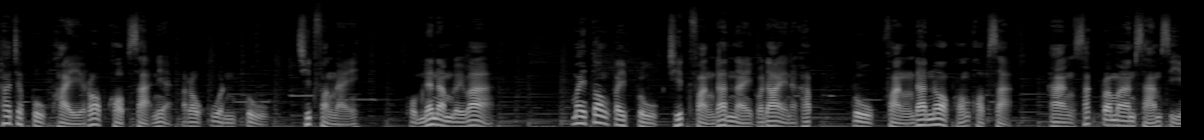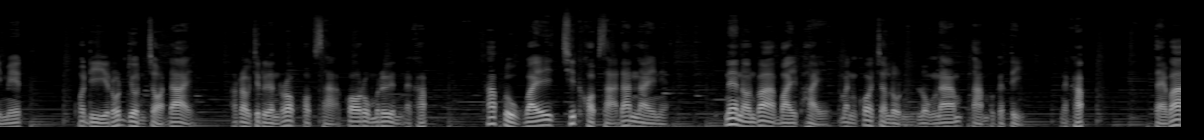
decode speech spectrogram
ถ้าจะปลูกไผ่รอบขอบสระเนี่ยเราควรปลูกชิดฝั่งไหน ผมแนะนำเลยว่า ไม่ต้องไปปลูกชิดฝั่งด้านในก็ได้นะครับ ปลูกฝั่งด้านนอกของขอบสระห่างสักประมาณ 3-4 เมตร พอดีรถยนต์จอดได้ เราจะเดินรอบขอบสระก็ร่มรื่นนะครับ ถ้าปลูกไว้ชิดขอบสระด้านในเนี่ย แน่นอนว่าใบไผ่มันก็จะหล่นลงน้ำตามปกตินะครับ แต่ว่า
